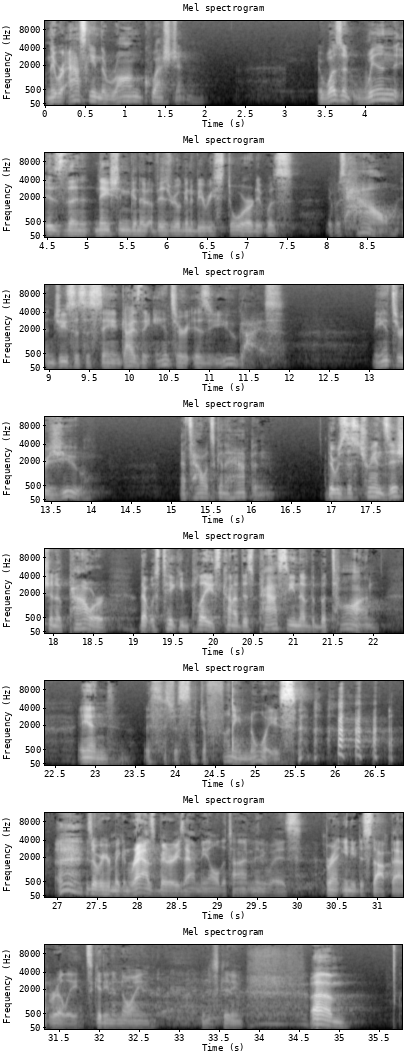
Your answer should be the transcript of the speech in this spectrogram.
And they were asking the wrong question. It wasn't when is the nation gonna, of Israel going to be restored, it was, it was how. And Jesus is saying, guys, the answer is you guys. The answer is you. That's how it's going to happen. There was this transition of power that was taking place, kind of this passing of the baton. And this is just such a funny noise. He's over here making raspberries at me all the time. Anyways, Brent, you need to stop that, really. It's getting annoying. I'm just kidding. Um,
